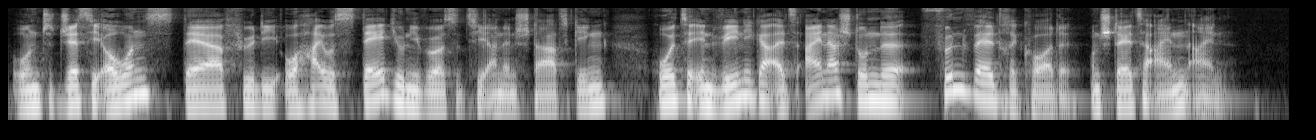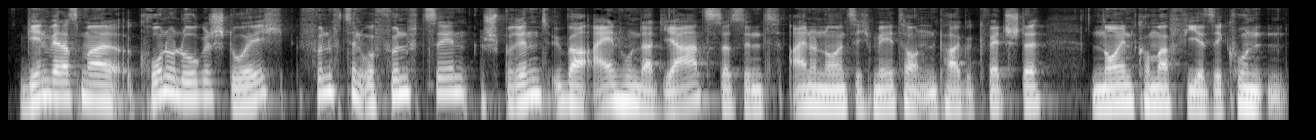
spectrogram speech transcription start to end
Und Jesse Owens, der für die Ohio State University an den Start ging, holte in weniger als einer Stunde fünf Weltrekorde und stellte einen ein. Gehen wir das mal chronologisch durch. 15.15 Uhr, Sprint über 100 Yards, das sind 91 Meter und ein paar gequetschte, 9,4 Sekunden,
